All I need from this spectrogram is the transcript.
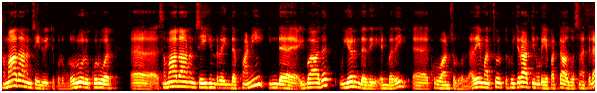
சமாதானம் செய்து வைத்துக் கொள்ளுங்கள். ஒருவருக்கொருவர் சமாதானம் செய்கின்ற இந்த பணி இந்த இபாதத் உயர்ந்தது என்பதை குர்வான் சொல்கிறது. அதே மாதிரி சூரத் ஹுஜராத்தினுடைய பத்தாவது வசனத்தில்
